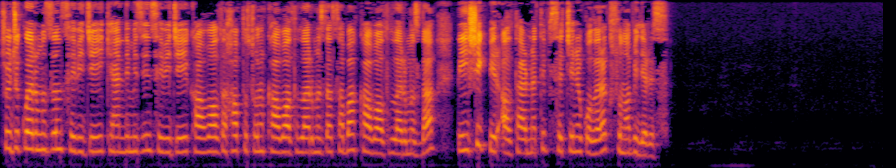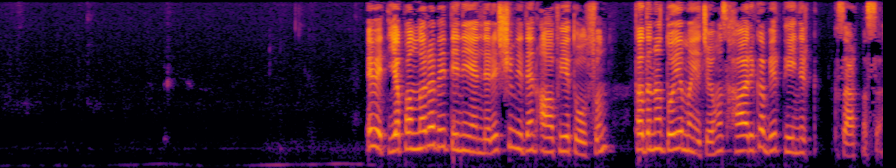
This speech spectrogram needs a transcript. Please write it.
Çocuklarımızın seveceği, kendimizin seveceği kahvaltı hafta sonu kahvaltılarımızda, sabah kahvaltılarımızda değişik bir alternatif seçenek olarak sunabiliriz. Evet, yapanlara ve deneyenlere şimdiden afiyet olsun. Tadına doyamayacağımız harika bir peynir kızartması.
